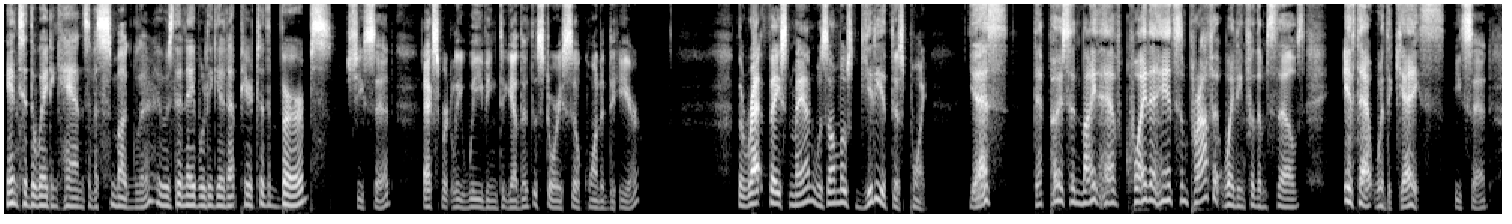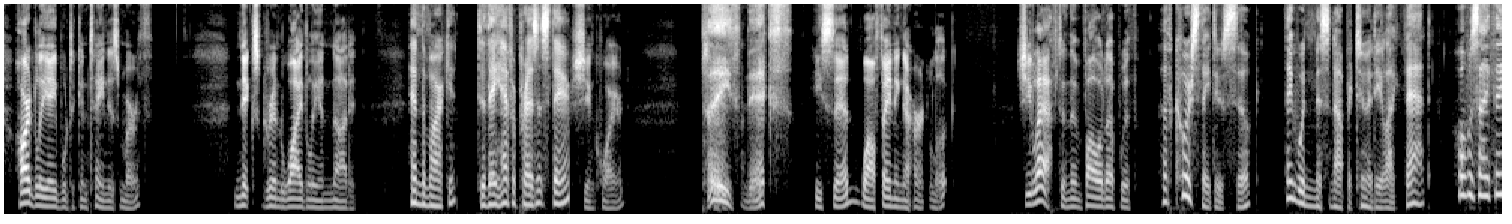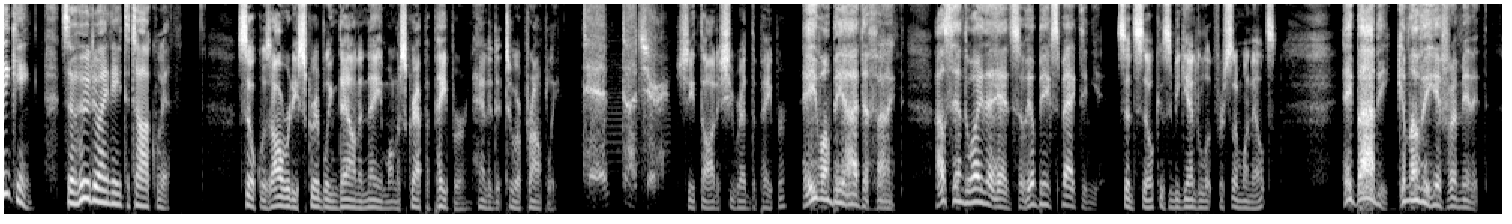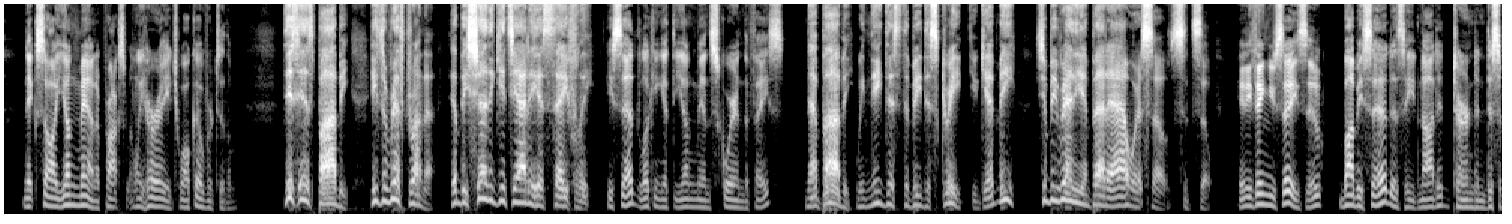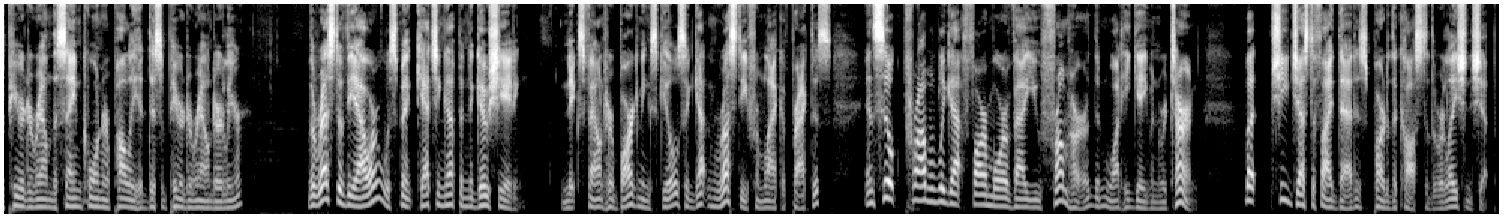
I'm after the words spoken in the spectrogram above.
into the waiting hands of a smuggler who was then able to get up here to the burbs? she said, expertly weaving together the story Silk wanted to hear. The rat faced man was almost giddy at this point. Yes, that person might have quite a handsome profit waiting for themselves if that were the case. he said, hardly able to contain his mirth. Nix grinned widely and nodded. And the market? Do they have a presence there? She inquired. Please, Nix. He said, while feigning a hurt look. She laughed and then followed up with, Of course they do, Silk. They wouldn't miss an opportunity like that. What was I thinking? So who do I need to talk with? Silk was already scribbling down a name on a scrap of paper and handed it to her promptly. Ted Dutcher. She thought as she read the paper, He won't be hard to find. I'll send word ahead so he'll be expecting you. said Silk as he began to look for someone else. Hey, Bobby, come over here for a minute. Nick saw a young man approximately her age walk over to them. This is Bobby. He's a rift runner. He'll be sure to get you out of here safely. He said, looking at the young man square in the face. Now, Bobby, we need this to be discreet. You get me? She'll be ready in about an hour or so. said Silk. Anything you say, Silk, Bobby said as he nodded, turned, and disappeared around the same corner Polly had disappeared around earlier. The rest of the hour was spent catching up and negotiating. Nix found her bargaining skills had gotten rusty from lack of practice, and Silk probably got far more value from her than what he gave in return. But she justified that as part of the cost of the relationship.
